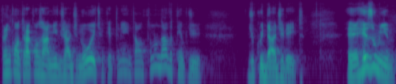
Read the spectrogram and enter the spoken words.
para encontrar com os amigos já de noite, aquele trem e tal. Então não dava tempo de, de cuidar direito. É, resumindo,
